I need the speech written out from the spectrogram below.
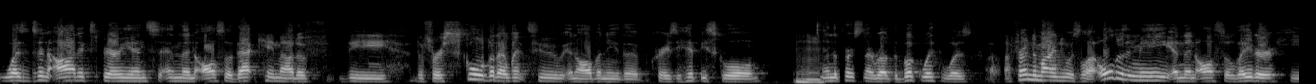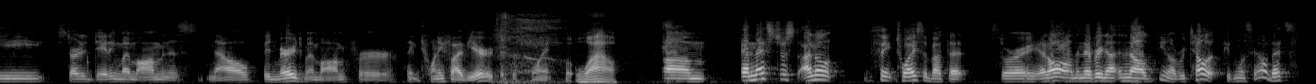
was an odd experience, and then also that came out of the the first school that I went to in Albany, the crazy hippie school. And the person I wrote the book with was a friend of mine who was a lot older than me, and then also later he started dating my mom and has now been married to my mom for I think 25 years at this point. wow Um, and that's just I don't think twice about that story at all. And then every now and then I'll you know retell it. People will say, "Oh, that's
